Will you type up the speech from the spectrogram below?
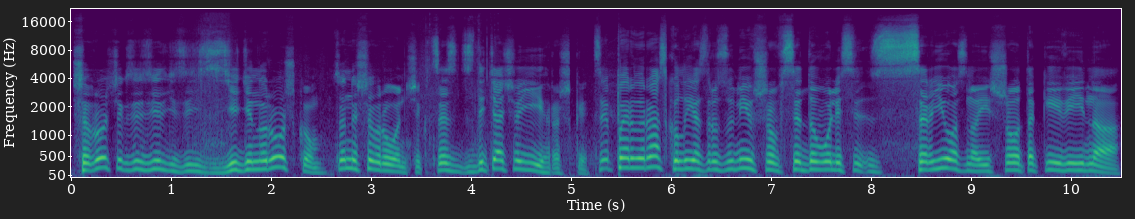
Шеврончик з, з, з, з єдинорожком це не шеврончик, це з, з дитячої іграшки. Це перший раз, коли я зрозумів, що все доволі серйозно і що таке війна.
